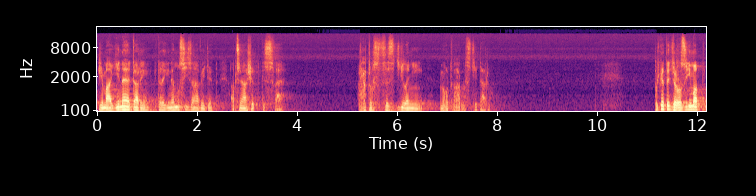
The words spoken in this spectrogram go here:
že má jiné dary, které jí nemusí závidět a přinášet ty své. Radost ze sdílení mnohotvárnosti daru. Pojďme teď rozjímat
